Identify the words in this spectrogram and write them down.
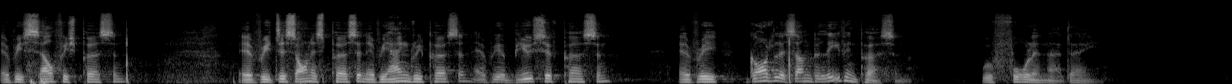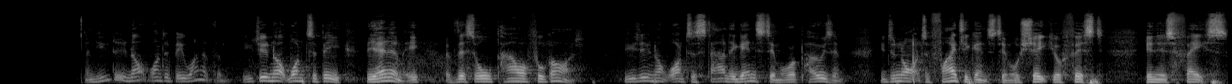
every selfish person, Every dishonest person, every angry person, every abusive person, every godless, unbelieving person will fall in that day. And you do not want to be one of them. You do not want to be the enemy of this all powerful God. You do not want to stand against him or oppose him. You do not want to fight against him or shake your fist in his face.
